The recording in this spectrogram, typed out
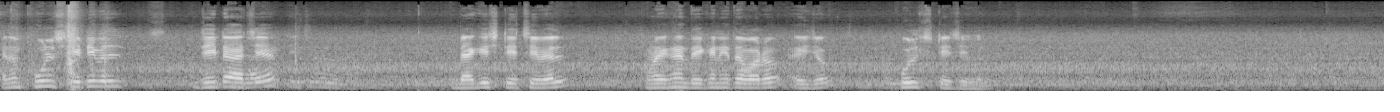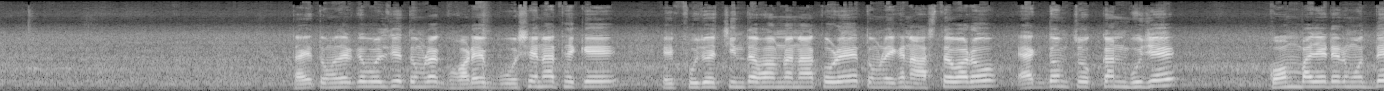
একদম ফুল স্ট্রেচেবেল যেটা আছে ব্যাগি স্ট্রেচেবেল তোমরা এখানে দেখে নিতে পারো, এই যে ফুল স্ট্রেচেবেল তাই তোমাদেরকে বলছি, তোমরা ঘরে বসে না থেকে এই পুজোর চিন্তা ভাবনা না করে তোমরা এখানে আসতে পারো। একদম চোখ কান বুঝে কম বাজেটের মধ্যে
